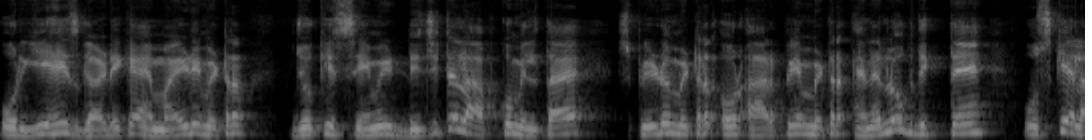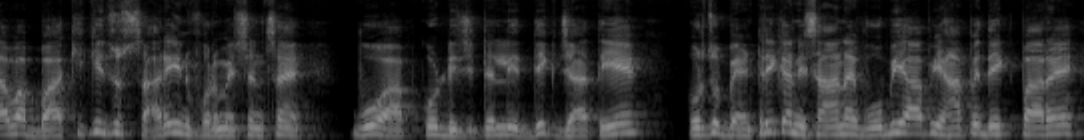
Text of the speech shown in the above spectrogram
और ये है इस गाड़ी का एमआईडी मीटर जो कि सेमी डिजिटल आपको मिलता है। स्पीडोमीटर और आरपीएम मीटर एनालॉग दिखते हैं। उसके अलावा बाकी की जो सारी इन्फॉर्मेशन हैं, वो आपको डिजिटली दिख जाती है। और जो बैटरी का निशान है, वो भी आप यहाँ पे देख पा रहे हैं।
